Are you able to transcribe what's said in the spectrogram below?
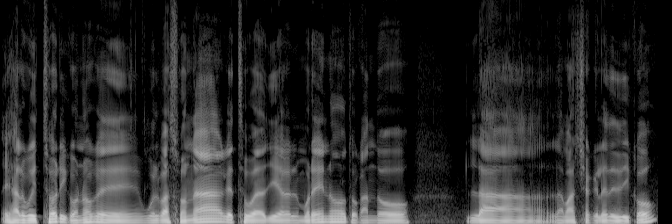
es algo histórico, ¿no? Que vuelva a sonar, que estuvo allí el Moreno tocando la, la marcha que le dedicó.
